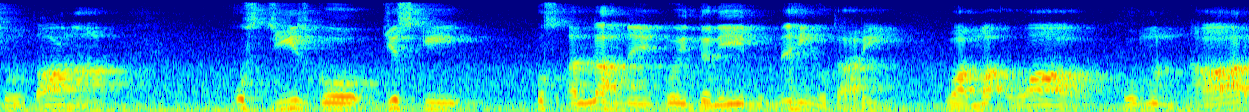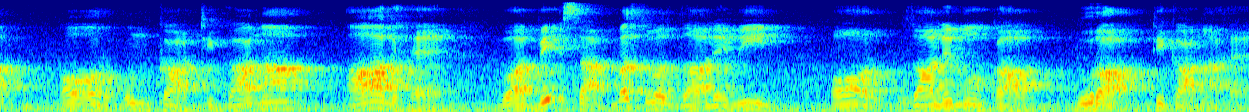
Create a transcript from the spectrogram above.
سلطانہ اس چیز کو جس کی اس اللہ نے کوئی دلیل نہیں اتاری۔ النار، اور ان کا ٹھکانہ آگ ہے۔ وہ بےسا مسوت ظالمین اور ظالموں کا برا ٹھکانہ ہے۔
